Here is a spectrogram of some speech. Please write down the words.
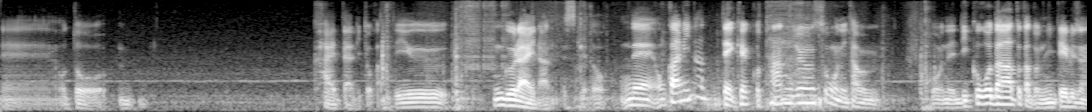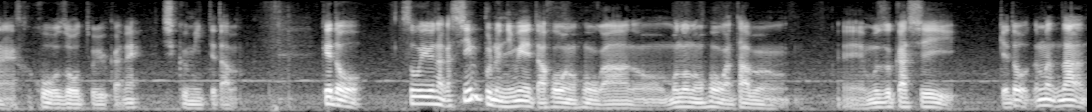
えー、音を変えたりとかっていうぐらいなんですけど。でオカリナって結構単純そうに多分こうねリコーダーとかと似てるじゃないですか構造というかね。仕組みって多分。けどそういうなんかシンプルに見えた方の方があのものの方が多分、えー、難しいけど、まあ、な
